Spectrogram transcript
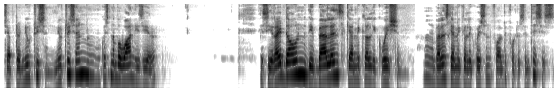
chapter nutrition. Nutrition, question number one is here you see write down the balanced chemical equation. Uh, balanced chemical equation for the photosynthesis.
